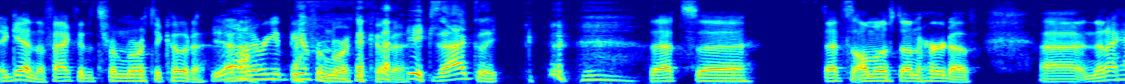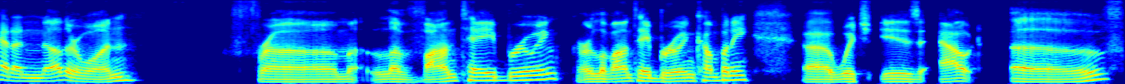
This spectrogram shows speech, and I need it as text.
again, the fact that it's from North Dakota. Yeah. I don't ever get beer from North Dakota. exactly. that's uh that's almost unheard of. Uh, and then I had another one from Levante Brewing or Levante Brewing Company, uh, which is out of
